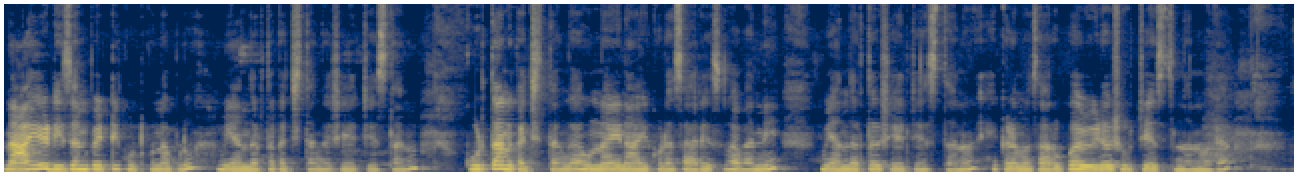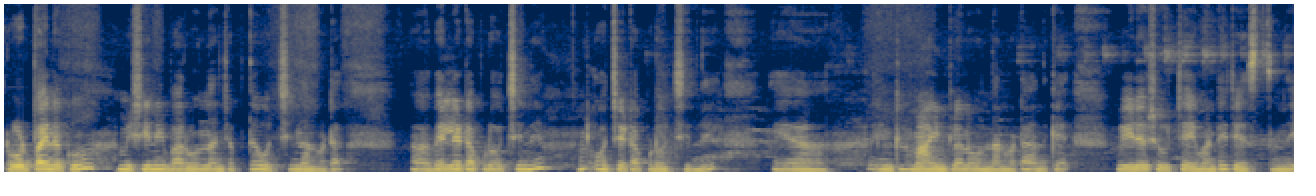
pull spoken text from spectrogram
నాయే డిజైన్ పెట్టి కుట్టుకున్నప్పుడు మీ అందరితో ఖచ్చితంగా షేర్ చేస్తాను. కుడతాను ఖచ్చితంగా. ఉన్నాయి నాయి కూడా శారీస్ అవన్నీ మీ అందరితో షేర్ చేస్తాను. ఇక్కడ మా సరూప వీడియో షూట్ చేస్తుంది అనమాట రోడ్ పైనకు మిషన్ బరువు ఉందని చెప్తే వచ్చిందనమాట వెళ్ళేటప్పుడు వచ్చింది వచ్చేటప్పుడు వచ్చింది. ఇంట్లో మా ఇంట్లోనే ఉందన్నమాట. అందుకే వీడియో షూట్ చేయమంటే చేస్తుంది.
